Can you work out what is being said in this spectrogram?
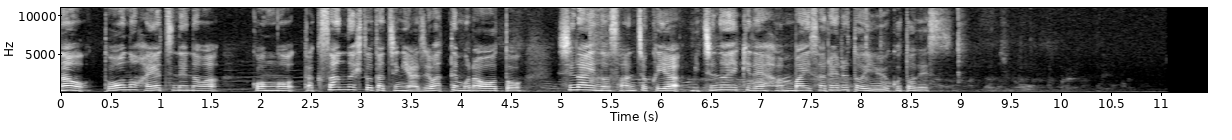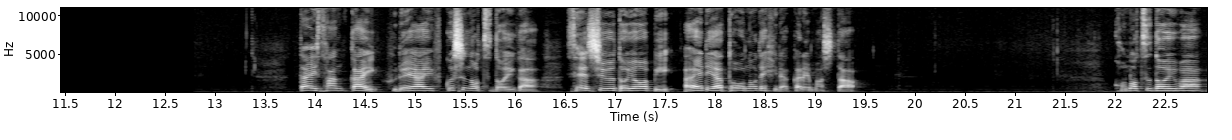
なお、遠野早常菜は今後たくさんの人たちに味わってもらおうと市内の産直や道の駅で販売されるということです。第3回ふれあい福祉の集いが先週土曜日アエリア遠野で開かれました。この集いは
